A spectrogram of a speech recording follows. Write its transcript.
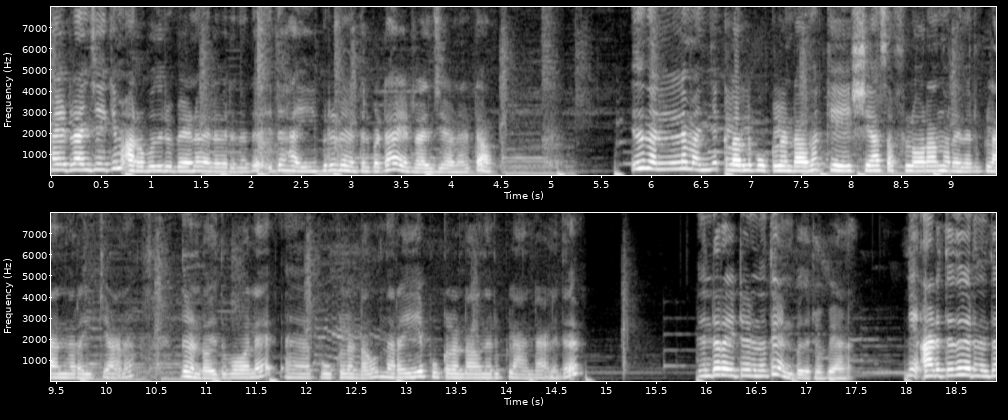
ഹൈഡ്രാഞ്ചിയയ്ക്കും അറുപത് രൂപയാണ് വില വരുന്നത്. ഇത് ഹൈബ്രിഡ് ഇനത്തിൽപ്പെട്ട ഹൈഡ്രാഞ്ചിയാണ് കേട്ടോ. ഇത് നല്ല മഞ്ഞ കളറിൽ പൂക്കളുണ്ടാകുന്ന കേഷ്യ സഫ്ലോറ എന്ന് പറയുന്ന ഒരു പ്ലാന്റ് വെറൈറ്റി ആണ്. ഇത് കണ്ടോ? ഇതുപോലെ പൂക്കളുണ്ടാവും. നിറയെ പൂക്കളുണ്ടാകുന്ന ഒരു പ്ലാന്റ് ആണിത്. ഇതിന്റെ റേറ്റ് വരുന്നത് എൺപത് രൂപയാണ്. ഇനി അടുത്തത് വരുന്നത്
